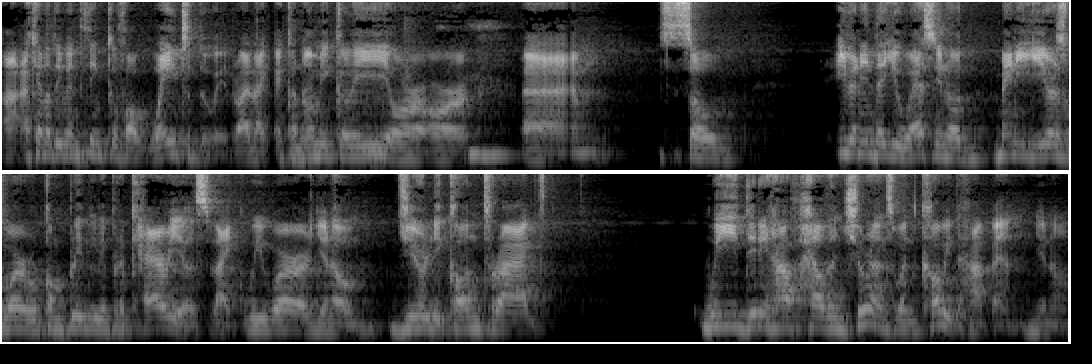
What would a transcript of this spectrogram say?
I cannot even think of a way to do it, right? Like economically or, or um, so. Even in the U.S., you know, many years were completely precarious. Like we were, you know, yearly contract. We didn't have health insurance when COVID happened, you know,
